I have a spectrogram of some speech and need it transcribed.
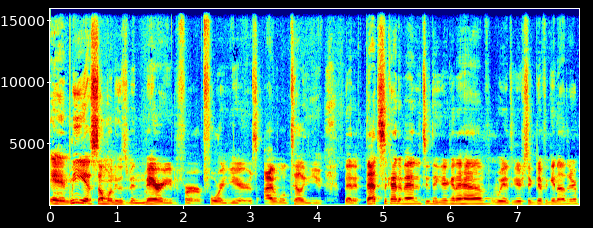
And me, as someone who's been married for four years, I will tell you that if that's the kind of attitude that you're gonna have with your significant other,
